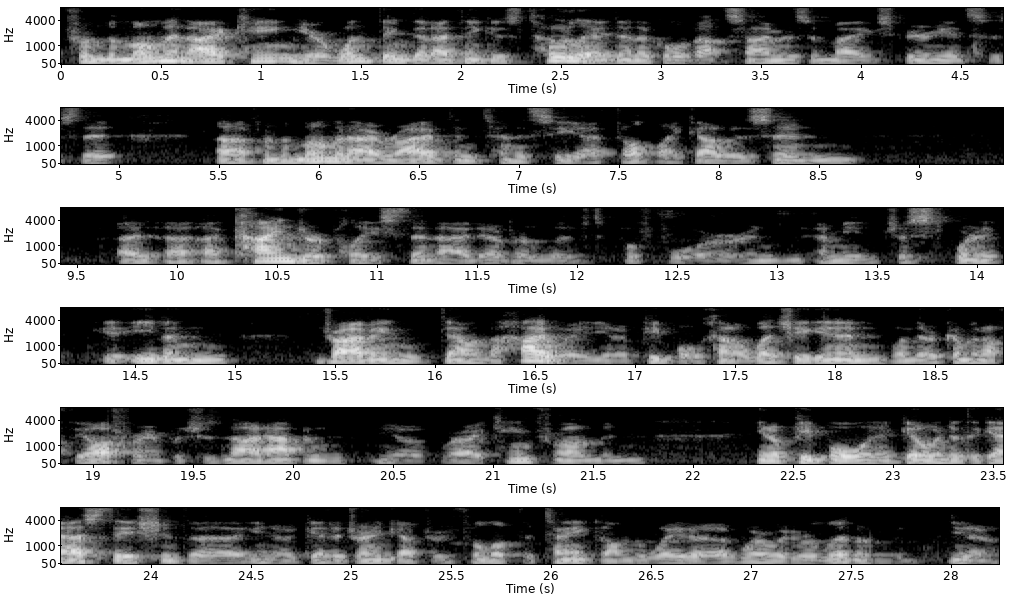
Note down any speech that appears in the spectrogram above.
from the moment I came here, one thing that I think is totally identical about Simon's and my experience is that uh, from the moment I arrived in Tennessee, I felt like I was in a, a, kinder place than I'd ever lived before. And I mean, just when it, even driving down the highway, you know, people kind of let you in when they're coming off the off ramp, which has not happened, you know, where I came from. And, you know, people when they go into the gas station to, you know, get a drink after we fill up the tank on the way to where we were living, would, you know,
